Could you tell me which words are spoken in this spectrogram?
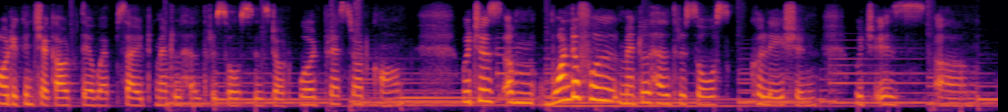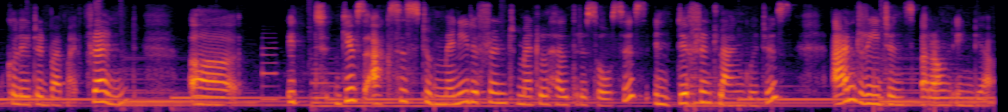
or you can check out their website mentalhealthresources.wordpress.com which is a wonderful mental health resource collation which is um, collated by my friend uh, it gives access to many different mental health resources in different languages and regions around India.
